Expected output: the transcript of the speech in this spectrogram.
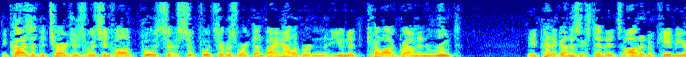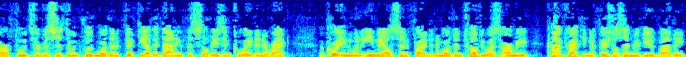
Because of the charges, which involved food, ser- food service work done by Halliburton, Unit, Kellogg, Brown, and Root, the Pentagon has extended its audit of KBR food services to include more than 50 other dining facilities in Kuwait and Iraq, according to an email sent Friday to more than 12 U.S. Army contracting officials and reviewed by the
